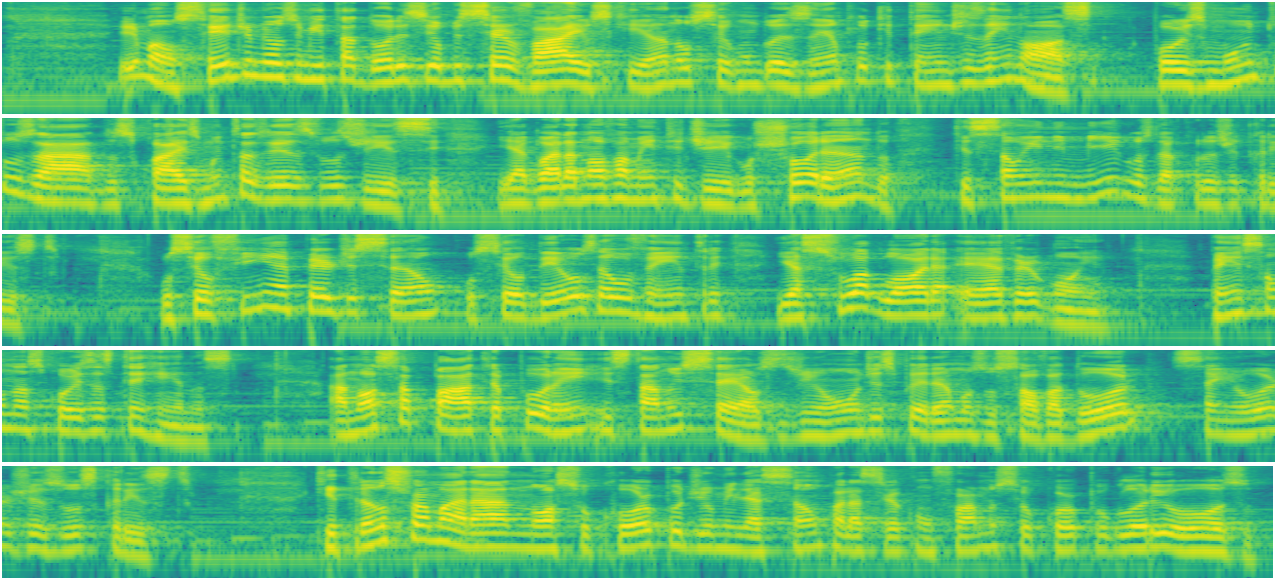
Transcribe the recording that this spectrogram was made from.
Irmãos, sede meus imitadores e observai os que andam segundo o exemplo que tendes em nós. Pois muitos há, dos quais muitas vezes vos disse, e agora novamente digo, chorando, que são inimigos da cruz de Cristo. O seu fim é a perdição, o seu Deus é o ventre, e a sua glória é a vergonha. Pensam nas coisas terrenas. A nossa pátria, porém, está nos céus, de onde esperamos o Salvador, Senhor Jesus Cristo, que transformará nosso corpo de humilhação para ser conforme o seu corpo glorioso,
